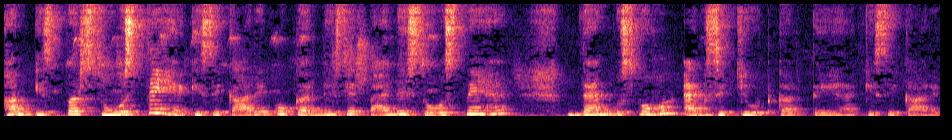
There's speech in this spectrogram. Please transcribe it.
हम इस पर सोचते हैं, किसी कार्य को करने से पहले सोचते हैं देन उसको हम एग्जीक्यूट करते हैं, किसी कार्य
